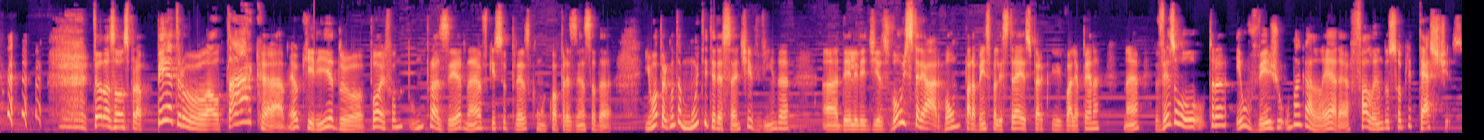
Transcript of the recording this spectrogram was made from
então nós vamos para Pedro Altarca, meu querido. Pô, foi um, um prazer, né? fiquei surpreso com, com a presença da. E uma pergunta muito interessante vinda uh, dele. Ele diz: Vou estrear. Bom, parabéns pela estreia, espero que vale a pena. Né? Vez ou outra eu vejo uma galera falando sobre testes.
